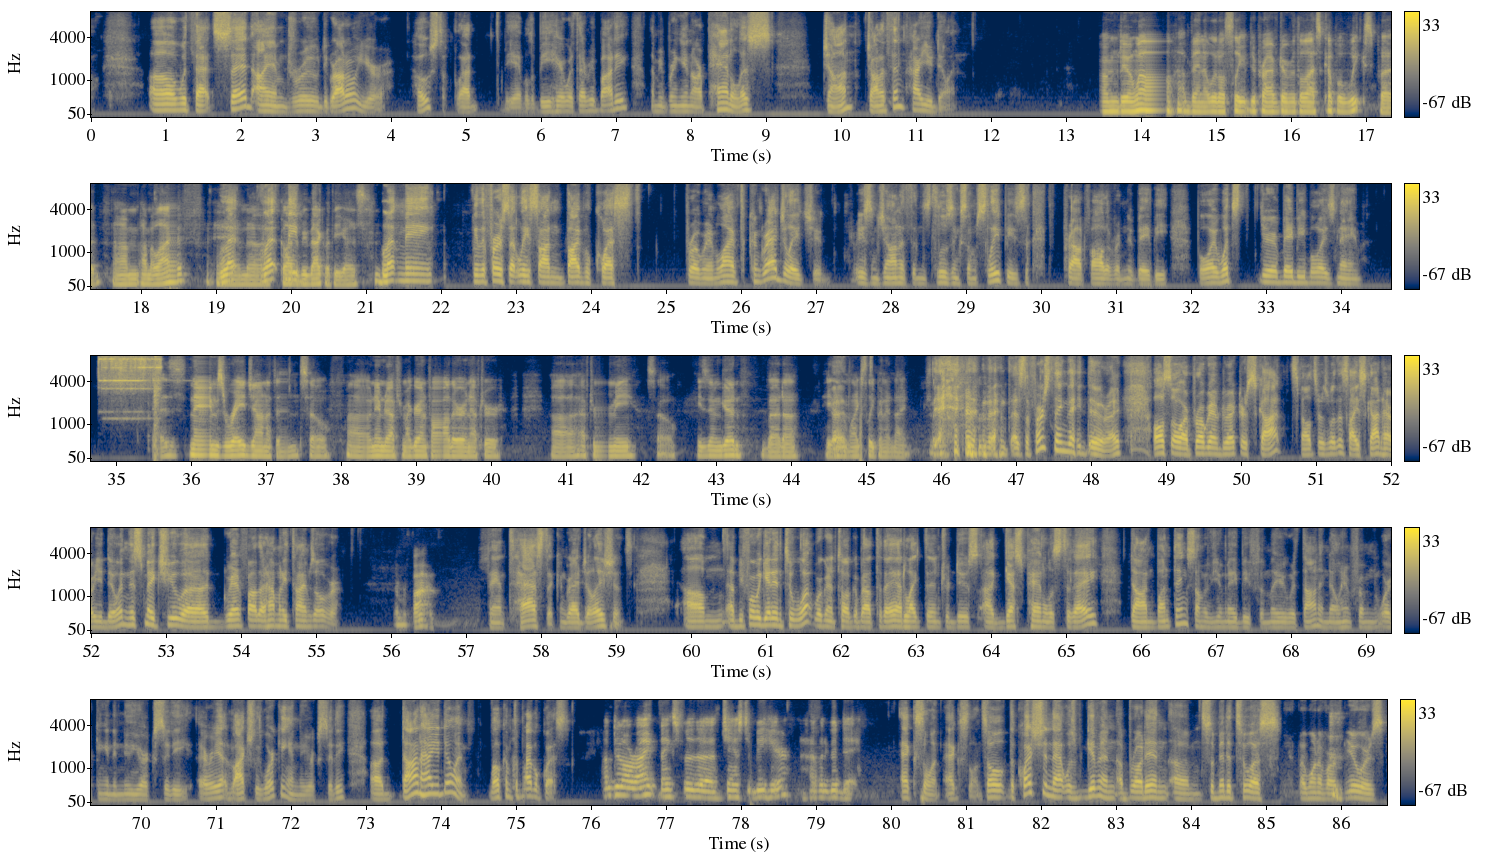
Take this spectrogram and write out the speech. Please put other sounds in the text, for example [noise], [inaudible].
Uh, with that said, I am Drew DeGrotto, your host. glad to be able to be here with everybody. Let me bring in our panelists. John, Jonathan, how are you doing? I'm doing well. I've been a little sleep deprived over the last couple of weeks, but um, I'm alive and let, uh, let glad me, to be back with you guys. [laughs] let me be the first, at least on Bible Quest program live, to congratulate you. reason Jonathan's losing some sleep, he's the proud father of a new baby boy. What's your baby boy's name? His name's Ray Jonathan. So uh, named after my grandfather and after uh, after me. So he's doing good, but uh, he good. doesn't like sleeping at night. [laughs] That's the first thing they do, right? Also, our program director, Scott Smeltzer, is with us. Hi, Scott. How are you doing? This makes you a grandfather how many times over? Number five. Fantastic. Congratulations. Um, uh, before we get into what we're going to talk about today, I'd like to introduce our guest panelist today, Don Bunting. Some of you may be familiar with Don and know him from working in the New York City area, actually working in New York City. Uh, Don, how you doing? Welcome to Bible Quest. I'm doing all right. Thanks for the chance to be here. Having a good day. Excellent, excellent. So the question that was given, uh, brought in, um, submitted to us by one of our [clears throat] viewers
